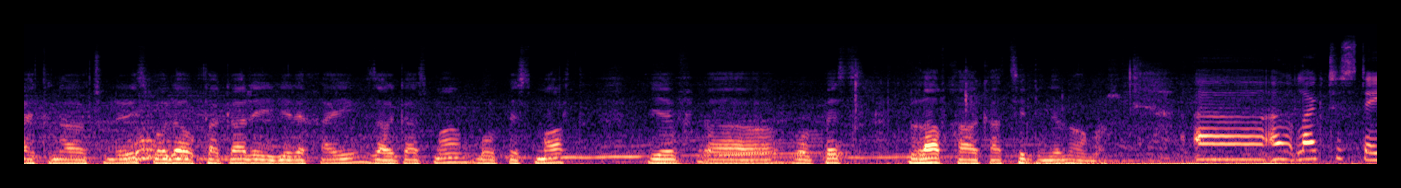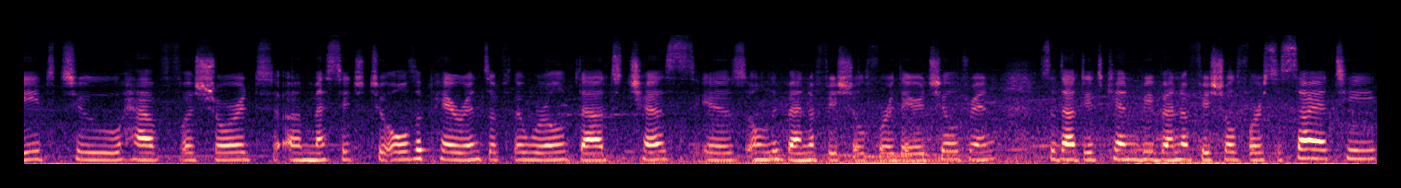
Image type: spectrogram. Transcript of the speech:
այդ հնարավորություններից, որը օգտակար է իր երեխայի զարգացման որպես մարդ եւ ա, որպես լավ քաղաքացի լինելու համար։ Uh, I would like to state to have a short uh, message to all the parents of the world that chess is only beneficial for their children, so that it can be beneficial for society,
